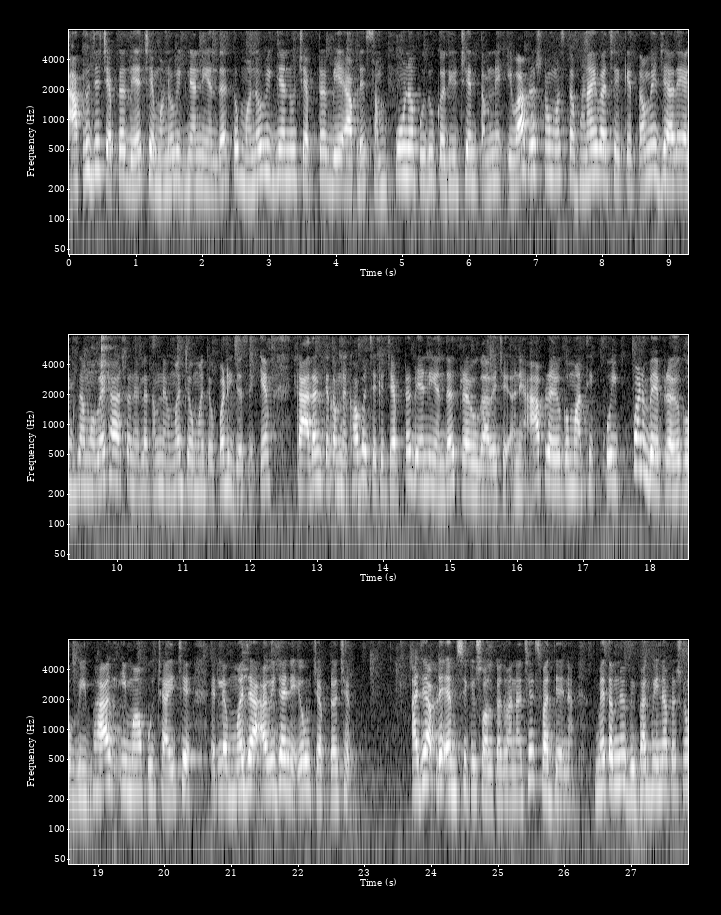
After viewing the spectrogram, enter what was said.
આપણું જે ચેપ્ટર બે છે મનોવિજ્ઞાનની અંદર, તો મનોવિજ્ઞાનનું ચેપ્ટર બે આપણે સંપૂર્ણ પૂરું કર્યું છે. અને તમને એવા પ્રશ્નો મસ્ત ભણાવ્યા છે કે તમે જ્યારે એક્ઝામમાં બેઠા હશો ને એટલે તમને મજો મજો પડી જશે. કેમ? કારણ કે તમને ખબર છે કે ચેપ્ટર બેની અંદર પ્રયોગ આવે છે. અને આ પ્રયોગોમાંથી કોઈ પણ બે પ્રયોગો વિભાગ ઈમાં પૂછાય છે. એટલે મજા આવી જાય ને એવું ચેપ્ટર છે. આજે આપણે એમસીક્યુ સોલ્વ કરવાના છે સ્વાધ્યાયના. મેં તમને વિભાગ બીના પ્રશ્નો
